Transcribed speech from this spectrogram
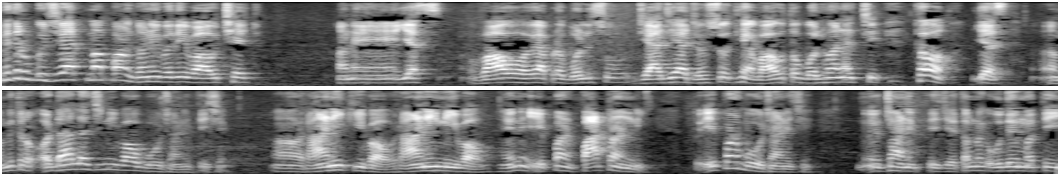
મિત્રો, ગુજરાતમાં પણ ઘણી બધી વાવ છે જ. અને યસ, વાવ હવે આપણે બોલીશું. જ્યાં જ્યાં જોશો ત્યાં વાવ તો બોલવાના જ છે. તો, યસ મિત્રો, અડાલજની વાવ બહુ જાણીતી છે. રાણી કી વાવ, રાણીની વાવ, હે ને? એ પણ પાટણની. તો એ પણ બહુ જાણી છે. જાણીતી છે. તમને ઉદયમતી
